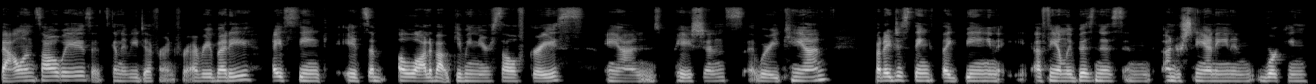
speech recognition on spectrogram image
balance always. It's going to be different for everybody. I think it's a, a lot about giving yourself grace and patience where you can. But I just think like being a family business and understanding and working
